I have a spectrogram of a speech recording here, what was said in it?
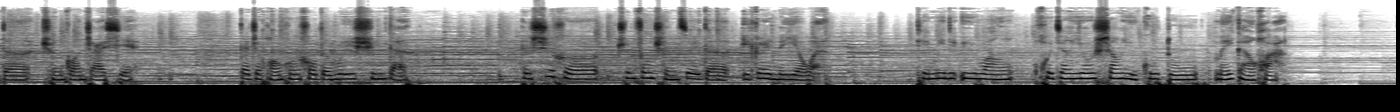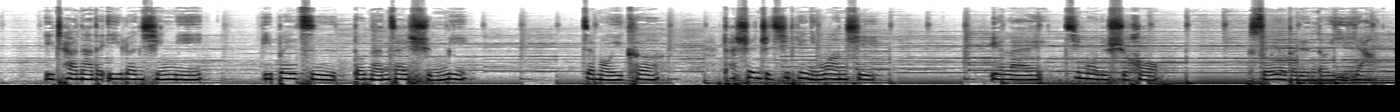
的晨光乍泄，带着黄昏后的微醺感，很适合春风沉醉的一个人的夜晚，甜蜜的欲望会将忧伤与孤独美感化。一刹那的意乱情迷，一辈子都难再寻觅，在某一刻，他甚至欺骗你忘记，原来寂寞的时候，所有的人都一样。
